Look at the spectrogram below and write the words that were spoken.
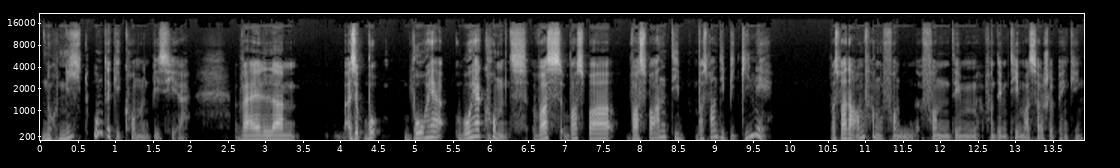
noch nicht untergekommen bisher. Weil, ähm, also wo, woher, woher kommt was, was, war, was, was waren die Beginne? Was war der Anfang von, von, dem, von dem Thema Social Banking?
